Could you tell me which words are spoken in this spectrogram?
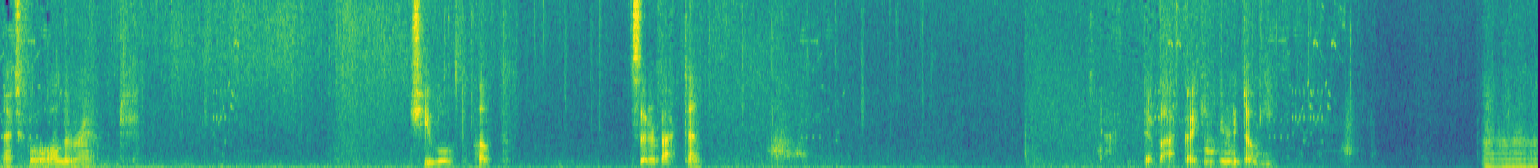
Let's go all around. She wolf the pup. Is that her back then? They're back, I can hear the doggy. Uh,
